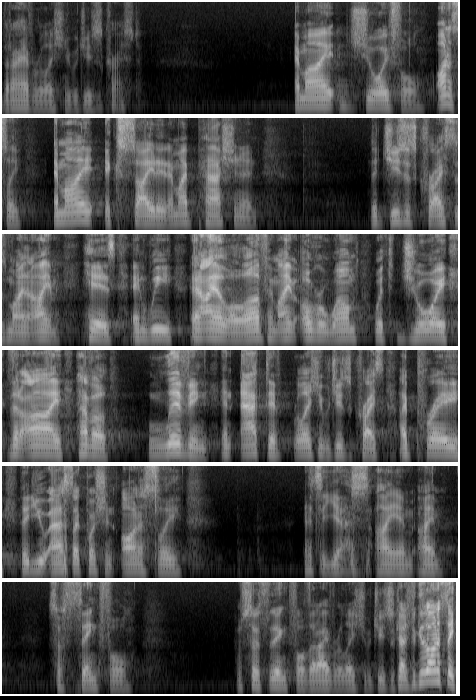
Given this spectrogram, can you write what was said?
that I have a relationship with Jesus Christ? Am I joyful? Honestly, am I excited? Am I passionate that Jesus Christ is mine, I am his, and we and I love him. I am overwhelmed with joy that I have a living and active relationship with Jesus Christ. I pray that you ask that question honestly And it's a yes. I am, I am so thankful. I'm so thankful that I have a relationship with Jesus Christ. Because honestly,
